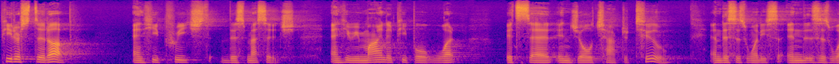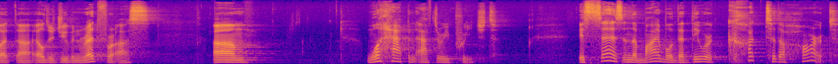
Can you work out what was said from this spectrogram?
Peter stood up and he preached this message and he reminded people what it said in Joel chapter 2. And this is what, he, and this is what uh, Elder Jubin read for us. Um, what happened after he preached? It says in the Bible that they were cut to the heart.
